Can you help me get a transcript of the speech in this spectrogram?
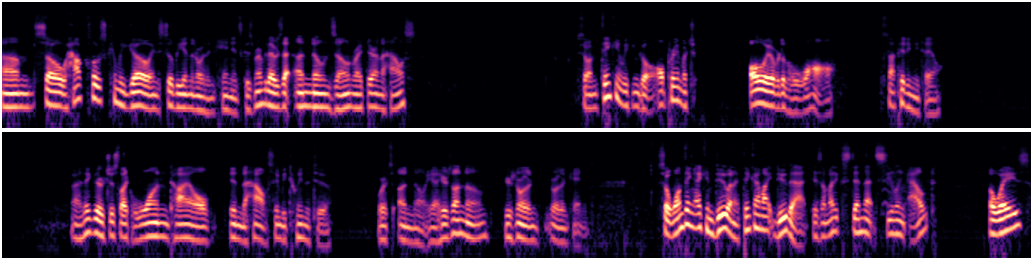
Um, so how close can we go and still be in the Northern Canyons? Because remember there was that unknown zone right there in the house. So I'm thinking we can go all pretty much all the way over to the wall. Stop hitting me, tail. I think there's just like one tile in the house in between the two where it's unknown. Yeah, here's unknown. Here's northern northern canyons. So one thing I can do, and I think I might do that, is I might extend that ceiling out a ways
